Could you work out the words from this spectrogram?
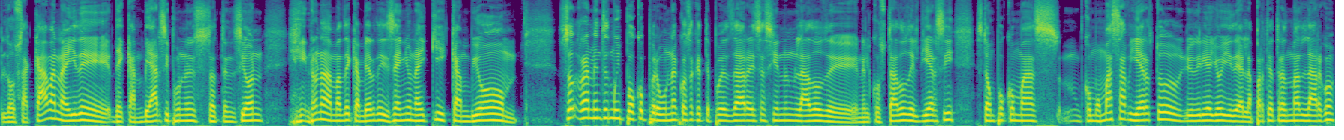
los acaban ahí de, de cambiar, si pones atención, y no nada más de cambiar de diseño, Nike cambió... So, es muy poco, pero una cosa que te puedes dar es así en un lado de, en el costado del jersey, está un poco más, como más abierto, yo diría yo, y de la parte de atrás más largo.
